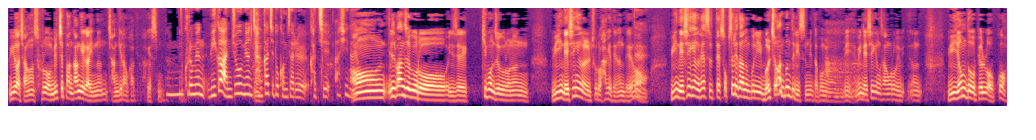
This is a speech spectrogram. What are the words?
위와 장은 서로 밀접한 관계가 있는 장기라고 하- 하겠습니다. 음, 그러면 위가 안 좋으면 장까지도 검사를 같이 하시나요? 네. 어, 일반적으로 이제 기본적으로는 위 내시경을 주로 하게 되는데요. 네. 위 내시경을 했을 때 쏙쓰리다는 분이 멀쩡한 분들이 있습니다. 보면 아. 위, 위 내시경상으로 위, 어, 위염도 별로 없고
